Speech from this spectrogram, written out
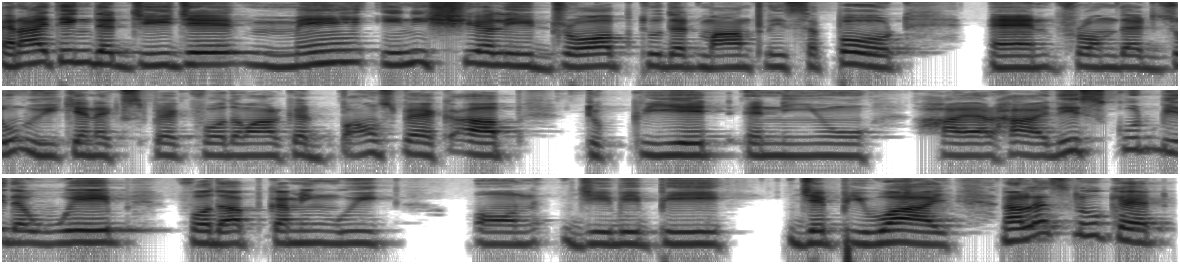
and i think that gj may initially drop to that monthly support and from that zone we can expect for the market bounce back up to create a new higher high this could be the wave for the upcoming week on gbp JPY. Now let's look at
